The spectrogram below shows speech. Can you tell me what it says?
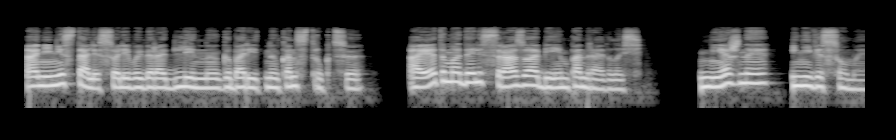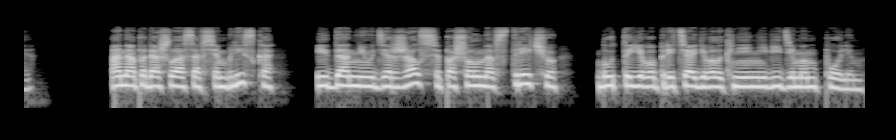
они не стали с Олей выбирать длинную габаритную конструкцию. А эта модель сразу обеим понравилась. Нежная и невесомая. Она подошла совсем близко, и Дан не удержался, пошел навстречу, будто его притягивало к ней невидимым полем.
